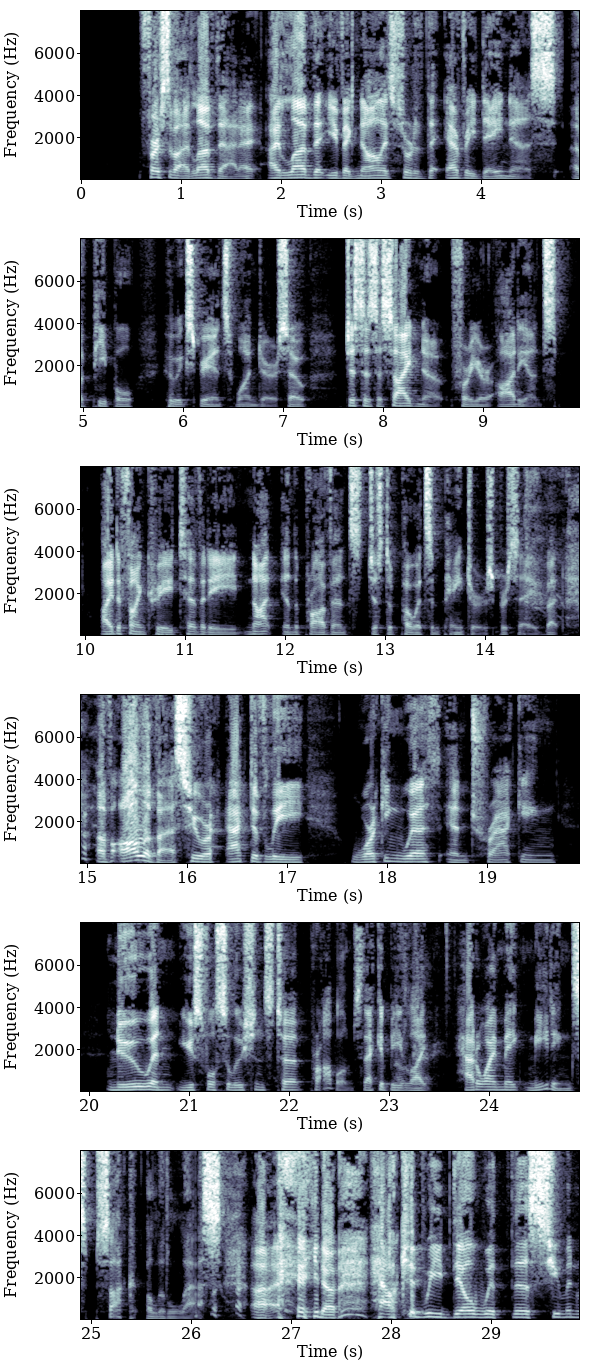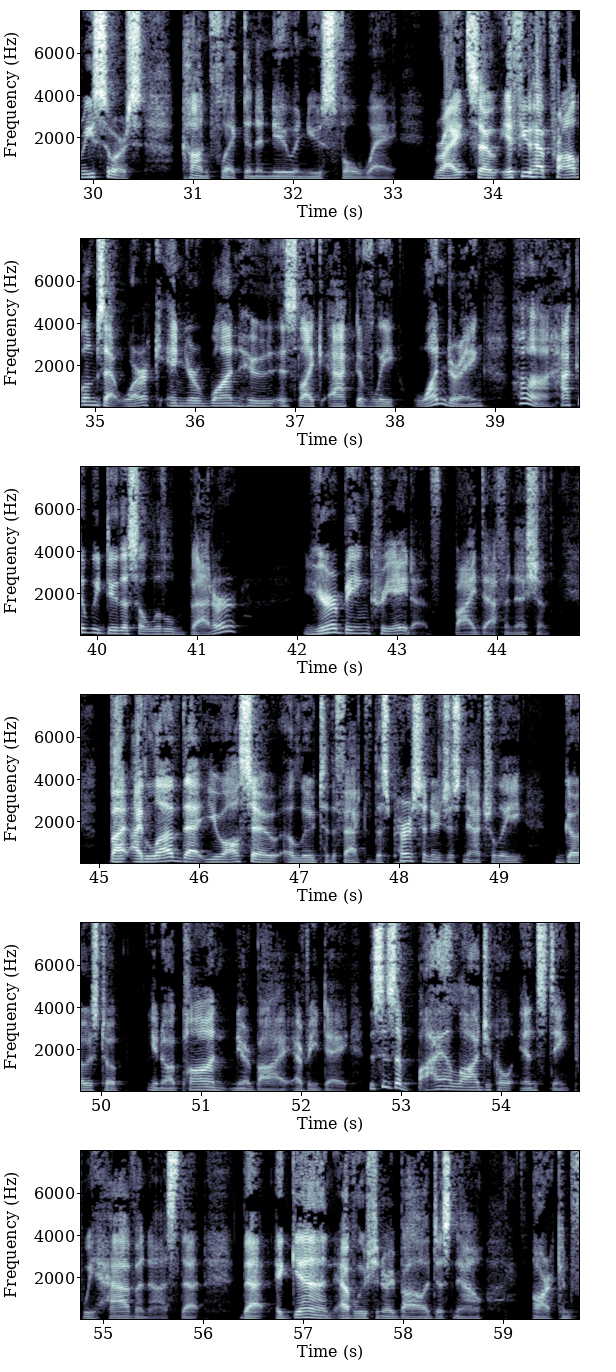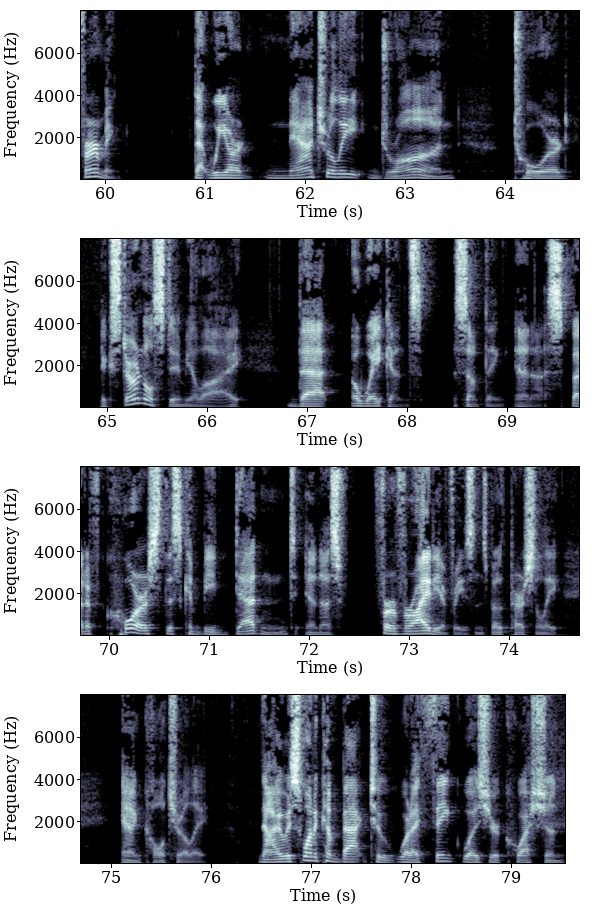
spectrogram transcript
First of all i love that. I, I love that you've acknowledged sort of the everydayness of people who experience wonder. So just as a side note for your audience I define creativity not in the province just of poets and painters per se, but of all of us who are actively working with and tracking new and useful solutions to problems. That could be okay. like, how do I make meetings suck a little less? uh, you know, how could we deal with this human resource conflict in a new and useful way? Right? So if you have problems at work and you're one who is like actively wondering, huh, how could we do this a little better? You're being creative by definition. But I love that you also allude to the fact of this person who just naturally goes to a you know, a pond nearby every day. This is a biological instinct we have in us that that again evolutionary biologists now are confirming that we are naturally drawn toward external stimuli that awakens something in us. But of course, this can be deadened in us for a variety of reasons, both personally and culturally. Now, I just want to come back to what I think was your question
